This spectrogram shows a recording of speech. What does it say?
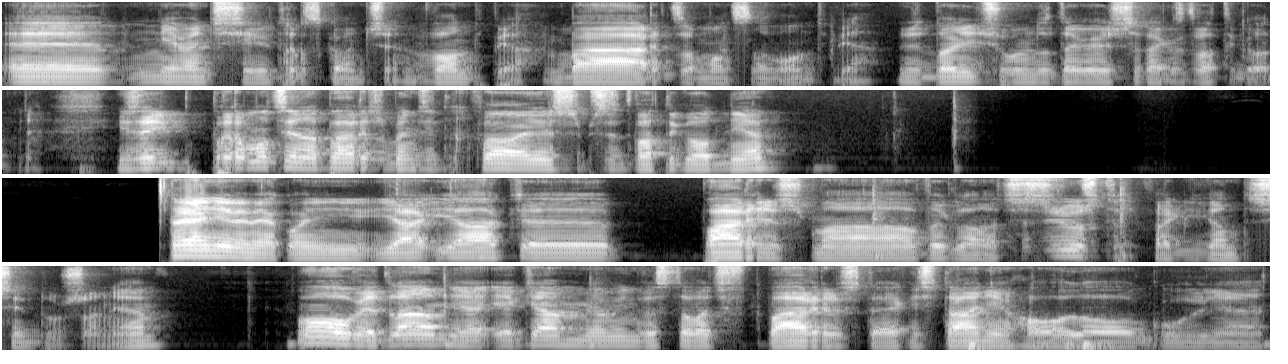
E, nie wiem, czy się jutro skończy. Wątpię. Bardzo mocno wątpię. Doliczyłbym do tego jeszcze tak z dwa tygodnie. Jeżeli promocja na Paryż będzie trwała jeszcze przez dwa tygodnie, to ja nie wiem, jak oni, jak, jak e, Paryż ma wyglądać. Przecież już trwa gigantycznie dużo, nie? Mówię, dla mnie, jak ja bym miał inwestować w Paryż, to jakieś tanie holo ogólnie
